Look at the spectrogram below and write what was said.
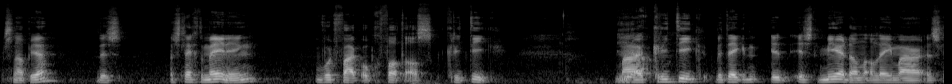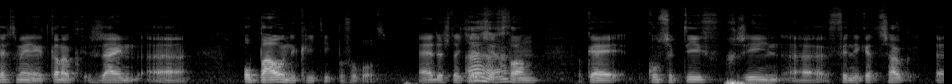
Snap je? Dus een slechte mening wordt vaak opgevat als kritiek. Maar Ja. kritiek betekent, is meer dan alleen maar een slechte mening. Het kan ook zijn eh, opbouwende kritiek bijvoorbeeld. Hè, dus dat je Ah, zegt van, oké, constructief gezien eh, vind ik het, zou ik, eh,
